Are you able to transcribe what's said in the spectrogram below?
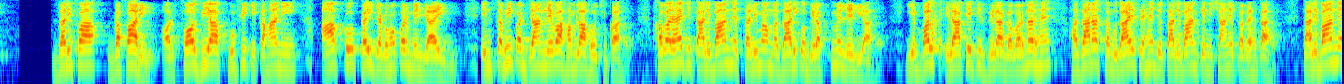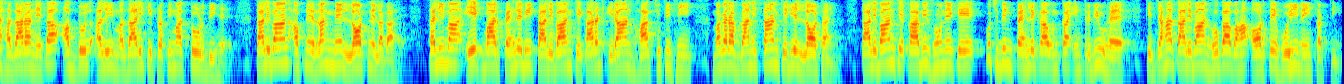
जरीफा गफारी और फौजिया कूफी की कहानी आपको कई जगहों पर मिल जाएगी। इन सभी पर जानलेवा हमला हो चुका है। खबर है कि तालिबान ने सलीमा मजारी को गिरफ्त में ले लिया है। ये बल्ख इलाके की जिला गवर्नर हैं, हजारा समुदाय से हैं जो तालिबान के निशाने पर रहता है। तालिबान ने हजारा नेता अब्दुल अली मजारी की प्रतिमा तोड़ दी है। तालिबान अपने रंग में लौटने लगा है। सलीमा एक बार पहले भी तालिबान के कारण ईरान भाग चुकी थीं, मगर अफ़गानिस्तान के लिए लौट आईं। तालिबान के काबिज होने के कुछ दिन पहले का उनका इंटरव्यू है कि जहाँ तालिबान होगा, वहाँ औरतें हो ही नहीं सकती।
